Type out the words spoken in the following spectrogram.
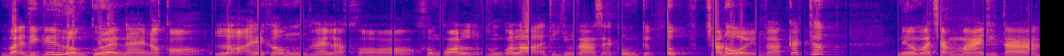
Vậy thì cái hưởng quyền này nó có lợi hay không hay là có không có không có lợi thì chúng ta sẽ cùng tiếp tục trao đổi và cách thức. Nếu mà chẳng may chúng ta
